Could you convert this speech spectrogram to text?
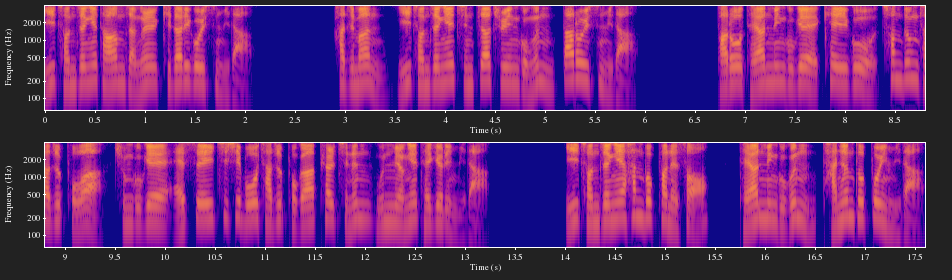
이 전쟁의 다음 장을 기다리고 있습니다. 하지만 이 전쟁의 진짜 주인공은 따로 있습니다. 바로 대한민국의 K9 천둥 자주포와 중국의 SH-15 자주포가 펼치는 운명의 대결입니다. 이 전쟁의 한복판에서 대한민국은 단연 돋보입니다.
